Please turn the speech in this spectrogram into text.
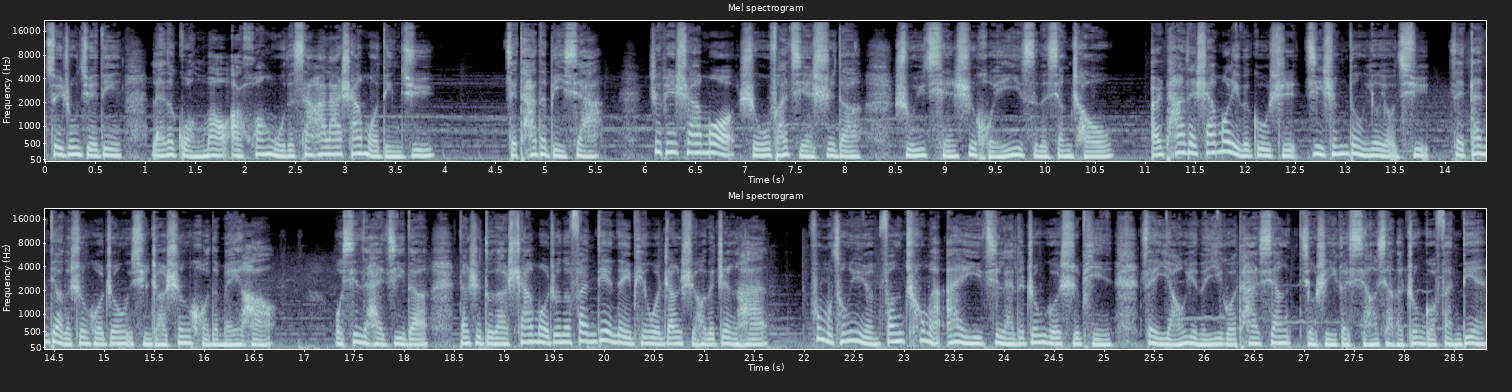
最终决定来到广袤而荒芜的撒哈拉沙漠定居。在他的笔下，这片沙漠是无法解释的，属于前世回忆似的乡愁。而他在沙漠里的故事既生动又有趣，在单调的生活中寻找生活的美好。我现在还记得当时读到《沙漠中的饭店》那篇文章时候的震撼。父母从远方充满爱意寄来的中国食品，在遥远的异国他乡就是一个小小的中国饭店。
